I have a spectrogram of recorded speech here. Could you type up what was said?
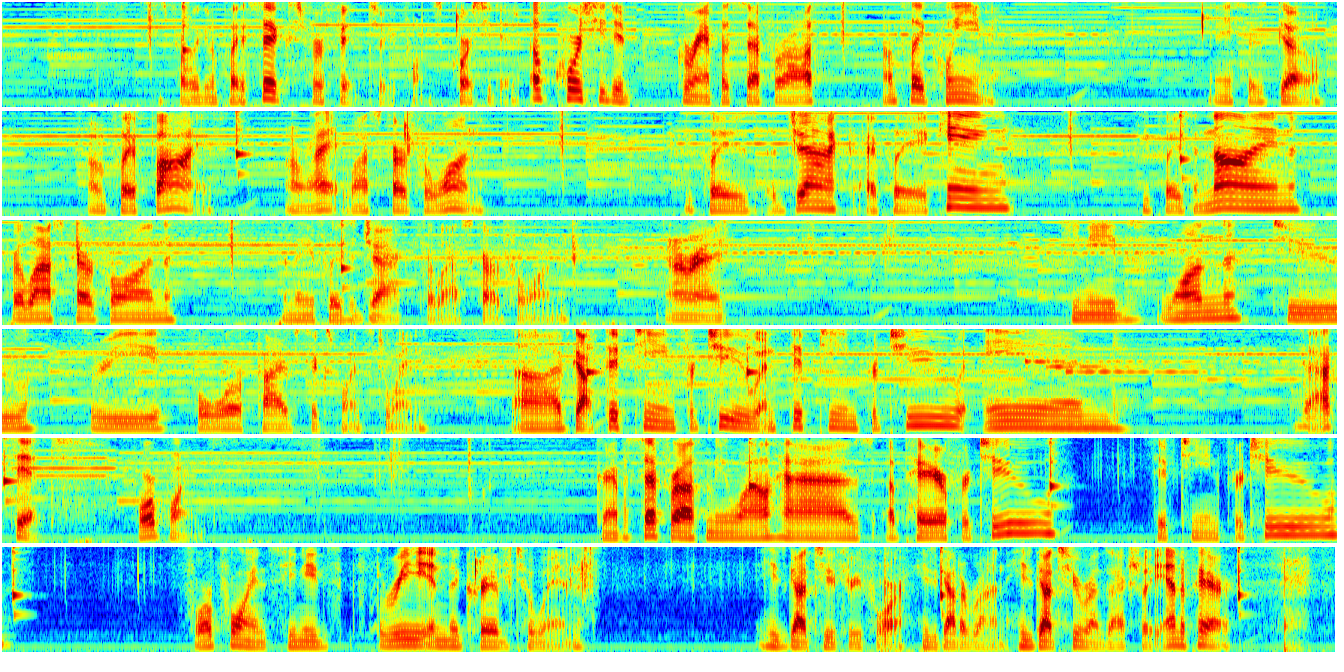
He's probably going to play six for fit three points. Of course he did. Of course he did, Grandpa Sephiroth. I'm going to play queen. And he says go. I'm going to play five. All right, last card for one. He plays a jack. I play a king. He plays a nine for last card for one. And then he plays a jack for last card for one. All right. He needs one, two, three, four, five, six points to win. Uh, I've got 15 for 2 and 15 for 2, and that's it. Four points. Grandpa Sephiroth, meanwhile, has a pair for 2, 15 for 2, 4 points. He needs 3 in the crib to win. He's got two, three, four. He's got a run. He's got two runs, actually, and a pair.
